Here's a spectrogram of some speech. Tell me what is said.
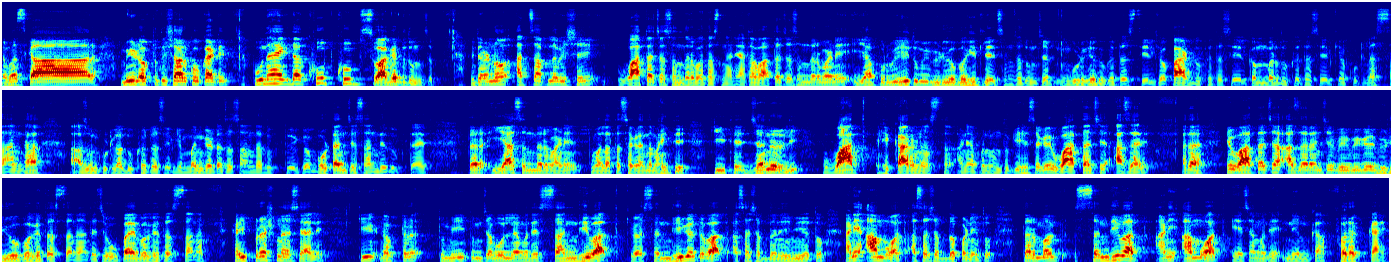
नमस्कार मी डॉक्टर तुषार कोकाटे. पुन्हा एकदा खूप खूप स्वागत आहे तुमचं. मित्रांनो आजचा आपला विषय वाताच्या संदर्भात असणार आहे. आता वाताच्या संदर्भाने यापूर्वीही तुम्ही व्हिडिओ बघितले समजा तुमचे गुडघे दुखत असतील किंवा पाठ दुखत असेल कंबर दुखत असेल किंवा कुठला सांधा अजून कुठला दुखत असेल किंवा मनगटाचा सांधा दुखतोय किंवा बोटांचे सांधे दुखत आहेत तर या संदर्भाने तुम्हाला आता सगळ्यांना माहिती आहे की इथे जनरली वात हे कारण असतं आणि आपण म्हणतो की हे सगळे वाताचे आजार आहेत. आता हे वाताच्या आजारांचे वेगवेगळे व्हिडिओ बघत असताना त्याचे उपाय बघत असताना काही प्रश्न असे आले की डॉक्टर तुम्ही तुमच्या बोलण्यामध्ये संधिवात किंवा संधिगतवात असा शब्द नेहमी येतो आणि आमवात असा शब्द पण येतो. तर मग संधिवात आणि आमवात याच्यामध्ये नेमका फरक काय?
